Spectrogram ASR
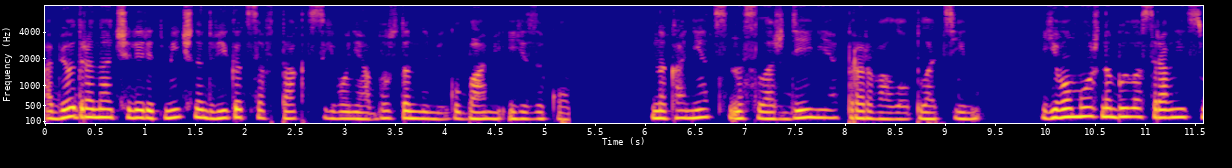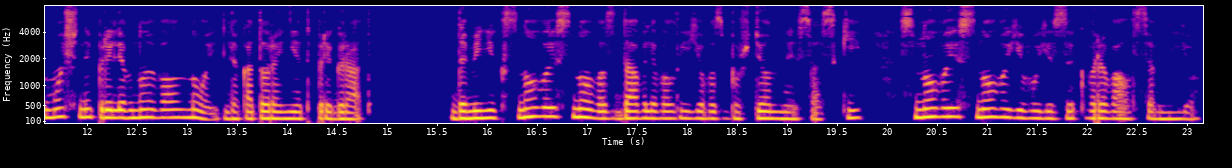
а бедра начали ритмично двигаться в такт с его необузданными губами и языком. Наконец, наслаждение прорвало плотину. Его можно было сравнить с мощной приливной волной, для которой нет преград. Доминик снова и снова сдавливал ее возбужденные соски, снова и снова его язык вырывался в нее.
